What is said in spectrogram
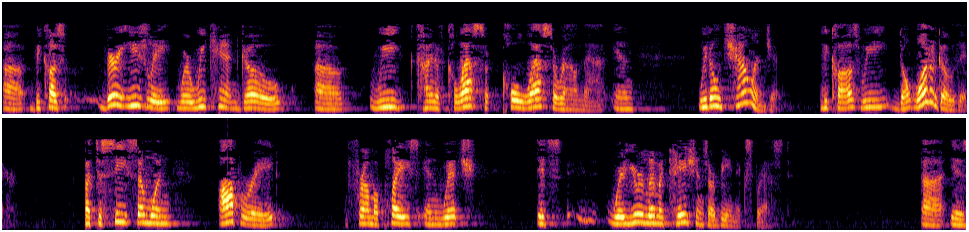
uh, because very easily where we can't go, uh, we kind of coalesce, coalesce around that and we don't challenge it because we don't want to go there. But to see someone operate from a place in which it's where your limitations are being expressed uh, is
